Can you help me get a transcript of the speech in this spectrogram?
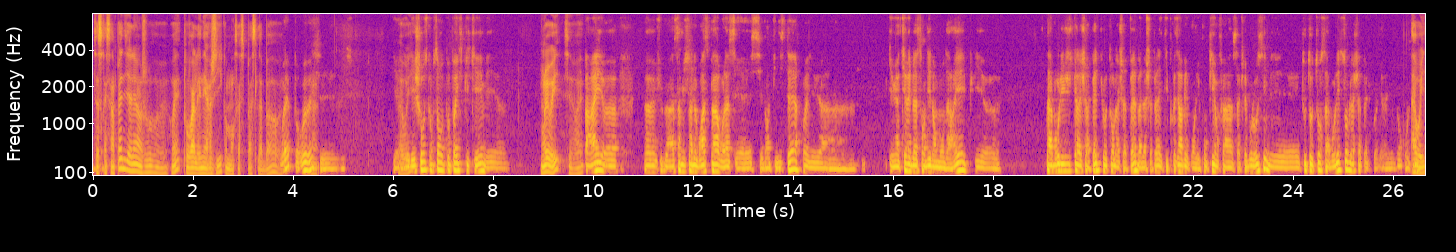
Ça serait sympa d'y aller un jour, euh, ouais, pour voir l'énergie, comment ça se passe là-bas. euh. Ouais, pour, ouais, ouais, Il y, a, Ah oui. des choses comme ça, on peut pas expliquer, mais euh, Oui, oui, c'est vrai. pareil. à Saint-Michel-de-Braspar, voilà, c'est c'est dans le Finistère, quoi. Il y a eu un, il y a eu un terrible incendie dans le Mont d'Arrêt, et puis ça a brûlé jusqu'à la chapelle, puis autour de la chapelle, bah, la chapelle a été préservée. Bon, les pompiers ont fait un sacré boulot aussi, mais tout autour, ça a brûlé, sauf la chapelle, quoi. Donc, on se Ah oui.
